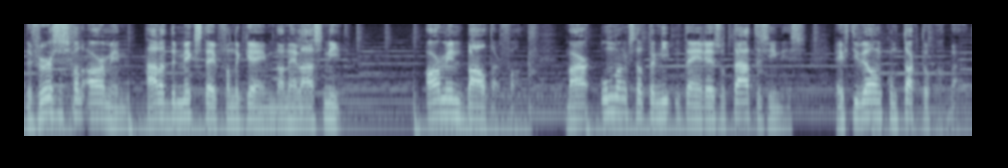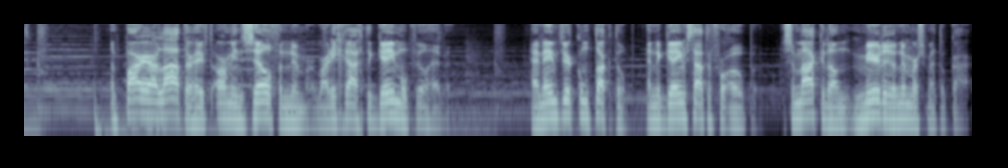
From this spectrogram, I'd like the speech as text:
De verses van Armin halen de mixtape van de game dan helaas niet. Armin baalt daarvan. Maar ondanks dat er niet meteen resultaat te zien is, heeft hij wel een contact opgebouwd. Een paar jaar later heeft Armin zelf een nummer waar hij graag de game op wil hebben. Hij neemt weer contact op en de game staat ervoor open. Ze maken dan meerdere nummers met elkaar.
